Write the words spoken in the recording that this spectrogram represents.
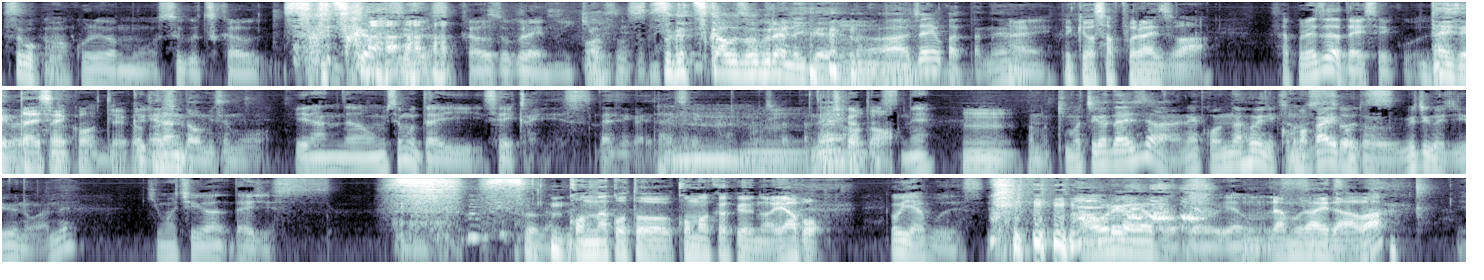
すごく？あこれはもうすぐ使う。すぐ使う。すぐ使うぞぐらいの勢いあですすぐ使うぞぐらいの勢いだったから。あーじゃあよかったね。はい。で、今日サプライズは？サプライズは大成功。大成功。大成功ということで。選んだお店も？選んだお店も大正解です。大正解大ですね。正解楽しかったね。楽しかったですね。うん。まあ気持ちが大事だからね。こんな風に細かいことをぐちぐち言うのはね。気持ちが大事です。そうだね。こんなことを細かく言うのは野暮。これ野暮です。あ、俺が野や野暮ラムライダーは？い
